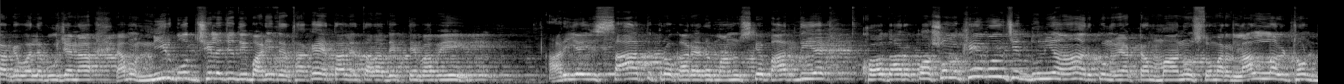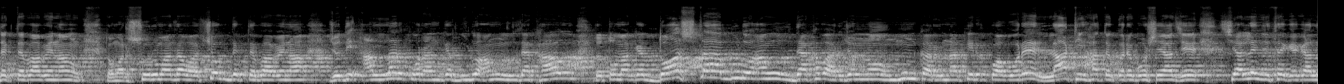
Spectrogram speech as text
কাকে বলে বুঝে না, এমন নির্বোধ ছেলে যদি বাড়িতে থাকে, তাহলে তারা দেখতে পাবে। আর এই সাত প্রকারের মানুষকে বাদ দিয়ে খদার কসম খেয়ে বলছে, দুনিয়ার কোনো একটা মানুষ তোমার লাল লাল ঠোঁট দেখতে পাবে না, তোমার সুরমা দেওয়া চোখ দেখতে পাবে না। যদি আল্লাহর কোরআনকে বুড়ো আঙুল দেখাও, তো তোমাকে দশটা বুড়ো আঙুল দেখাবার জন্য মুনকার নাকির কবরে লাঠি হাতে করে বসে আছে। চ্যালেঞ্জ থেকে গেল,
